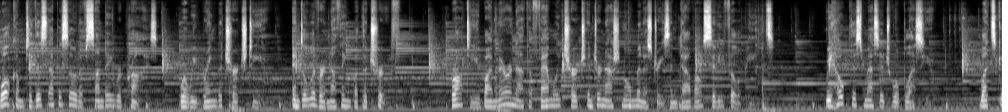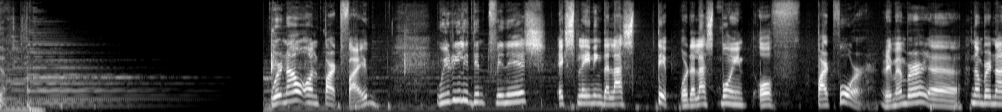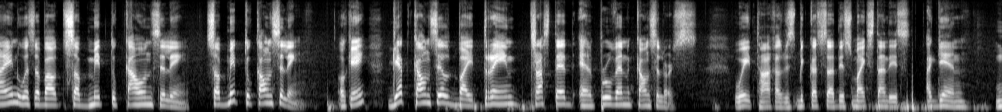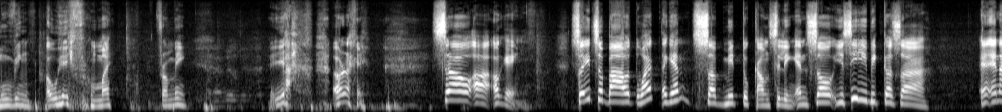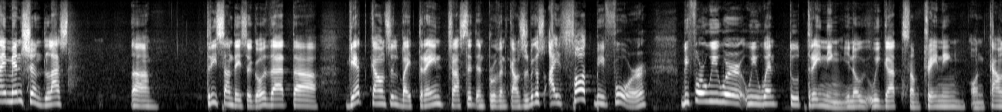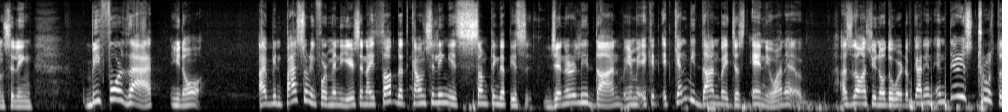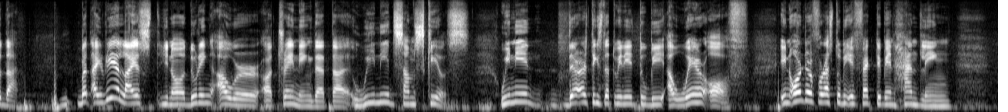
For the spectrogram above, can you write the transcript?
Welcome to this episode of Sunday Reprise, where we bring the church to you and deliver nothing but the truth. Brought to you by Maranatha Family Church International Ministries in Davao City, Philippines. We hope this message will bless you. Let's go. We're now on part five. We really didn't finish explaining the last tip or the last point of part four. Remember, uh, number nine was about submit to counseling. Submit to counseling. Okay? Get counseled by trained, trusted, and proven counselors. Wait? Because uh, this mic stand is again moving away from my from me. Yeah. All right. So, uh, okay. So it's about what again? Submit to counseling. And so you see, because uh, and, and I mentioned last uh, three Sundays ago that uh, get counseled by trained, trusted, and proven counselors. Because I thought before, before we were we went to training, you know, we got some training on counseling. Before that, you know, I've been pastoring for many years, and I thought that counseling is something that is generally done. I mean, it, can, it can be done by just anyone, uh, as long as you know the Word of God, and, and there is truth to that. But I realized, you know, during our uh, training that uh, we need some skills. We need, there are things that we need to be aware of in order for us to be effective in handling,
